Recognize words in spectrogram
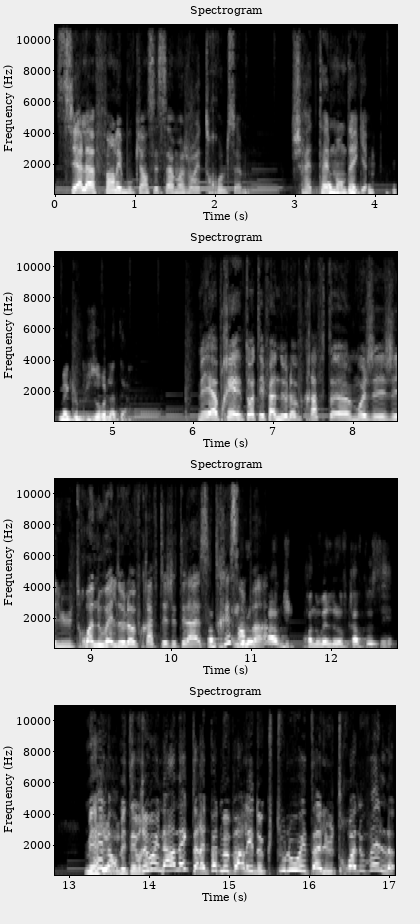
si, à la fin les bouquins c'est ça, moi j'aurais trop le seum. Je serais tellement ah, deg. Le mec le plus heureux de la terre. Mais après, toi, t'es fan de Lovecraft. Euh, moi, j'ai lu trois nouvelles de Lovecraft et j'étais là. C'est très sympa. J'ai lu trois nouvelles de Lovecraft aussi. Mais, alors, mais t'es vraiment une arnaque. T'arrêtes pas de me parler de Cthulhu et t'as lu trois nouvelles.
